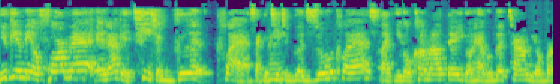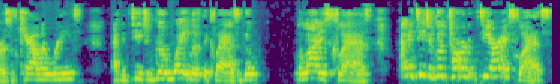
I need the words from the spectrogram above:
You give me a format and I can teach a good class. I can right. teach a good Zumba class. Like you're going to come out there, you're going to have a good time, you're going to burn some calories. I can teach a good weightlifting class, a good Pilates class. I can teach a good TRX class.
